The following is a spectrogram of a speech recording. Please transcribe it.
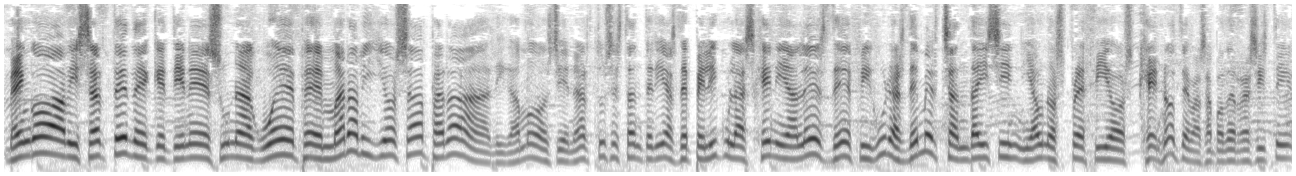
Vengo a avisarte de que tienes una web eh, maravillosa para, digamos, llenar tus estanterías de películas geniales, de figuras de merchandising y a unos precios que no te vas a poder resistir.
